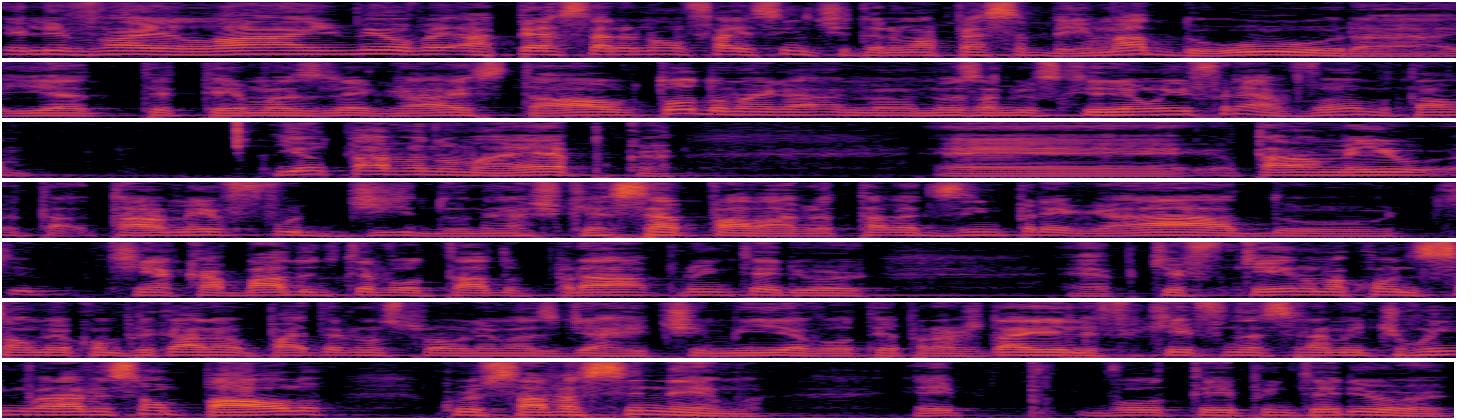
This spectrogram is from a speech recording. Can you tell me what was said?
Ele vai lá e, meu, a peça era não faz sentido. Era uma peça bem madura, ia ter temas legais e tal. Todo meus amigos queriam ir, falei, ah, vamos tal. E eu tava numa época. é, eu tava meio, eu ta- tava meio fudido, né? Acho que essa é a palavra. Eu tava desempregado, ti- tinha acabado de ter voltado para pro interior. É, porque fiquei numa condição meio complicada. Meu pai teve uns problemas de arritmia, voltei para ajudar ele. Fiquei financeiramente ruim, morava em São Paulo, cursava cinema. E aí voltei pro interior.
